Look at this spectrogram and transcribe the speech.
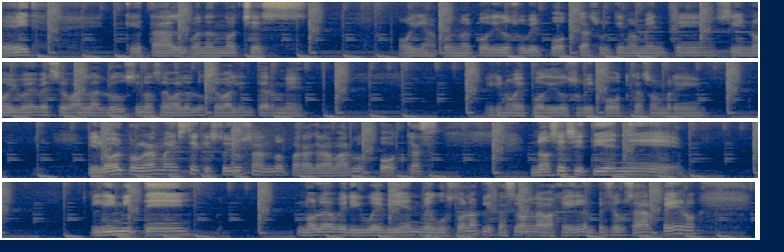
Hey, ¿qué tal? Buenas noches. Oiga, pues no he podido subir podcast últimamente. Si no llueve se va la luz, si no se va la luz se va el internet. Y no he podido subir podcast, hombre. Y luego el programa este que estoy usando para grabar los podcasts, no sé si tiene límite no lo averigüé bien, me gustó la aplicación, la bajé y la empecé a usar, pero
